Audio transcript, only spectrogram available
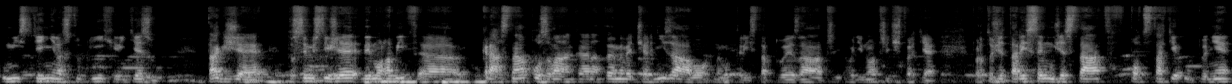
umístění na stupních vítězů. Takže to si myslím, že by mohla být eh, krásná pozvánka na ten večerní závod, nebo který startuje za tři, hodinu a tři čtvrtě, protože tady se může stát v podstatě úplně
